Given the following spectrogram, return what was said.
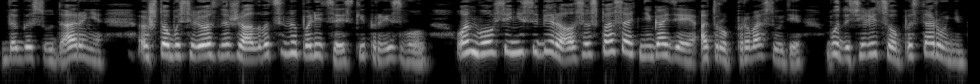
до государыни, чтобы слезно жаловаться на полицейский произвол. Он вовсе не собирался спасать негодяя от рук правосудия, будучи лицом посторонним,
